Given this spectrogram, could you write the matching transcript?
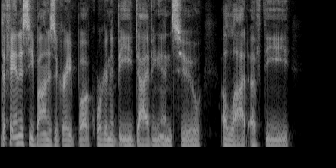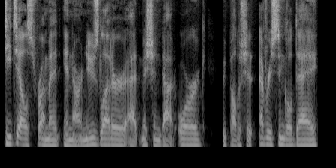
The Fantasy Bond is a great book. We're going to be diving into a lot of the details from it in our newsletter at mission.org. We publish it every single day.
